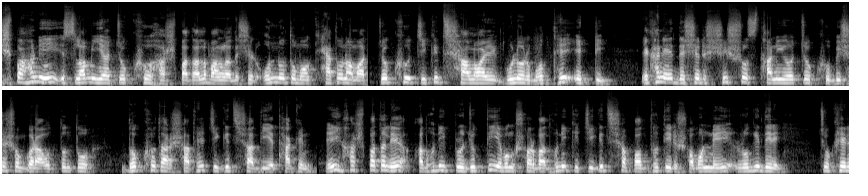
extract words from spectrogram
ইস্পাহানি ইসলামিয়া চক্ষু হাসপাতাল বাংলাদেশের অন্যতম খ্যাতনামা চক্ষু চিকিৎসালয়গুলোর মধ্যে একটি। এখানে দেশের শীর্ষস্থানীয় চক্ষু বিশেষজ্ঞরা অত্যন্ত দক্ষতার সাথে চিকিৎসা দিয়ে থাকেন। এই হাসপাতালে আধুনিক প্রযুক্তি এবং সর্বাধুনিক চিকিৎসা পদ্ধতির সমন্বয়ে রোগীদের চোখের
